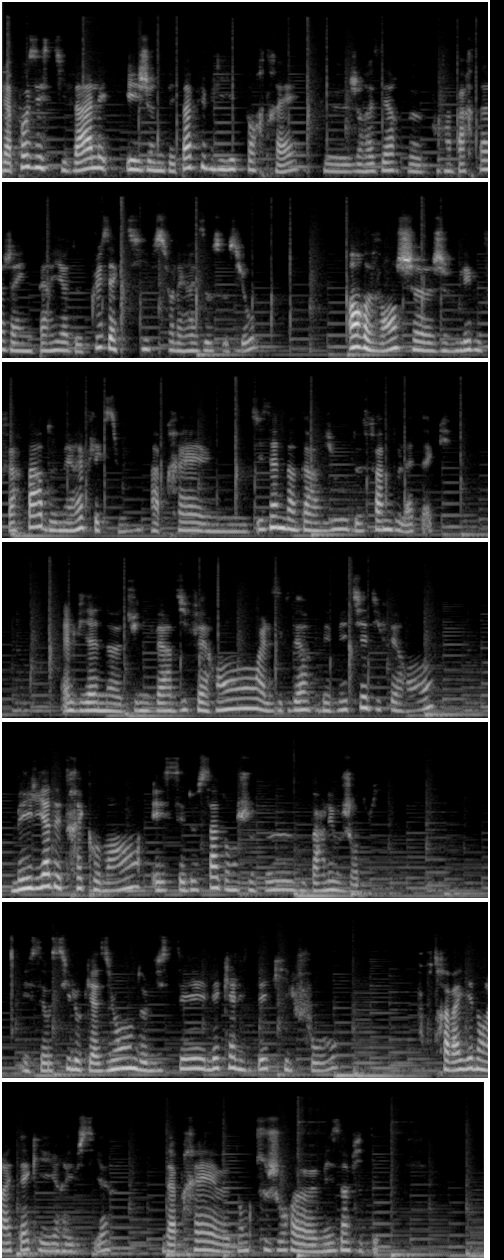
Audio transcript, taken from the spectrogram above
La pause estivale et je ne vais pas publier de portrait que je réserve pour un partage à une période plus active sur les réseaux sociaux. En revanche, je voulais vous faire part de mes réflexions après une dizaine d'interviews de femmes de la tech. Elles viennent d'univers différents, elles exercent des métiers différents, mais il y a des traits communs et c'est de ça dont je veux vous parler aujourd'hui. Et c'est aussi l'occasion de lister les qualités qu'il faut travailler dans la tech et y réussir, d'après euh, donc toujours euh, mes invités.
